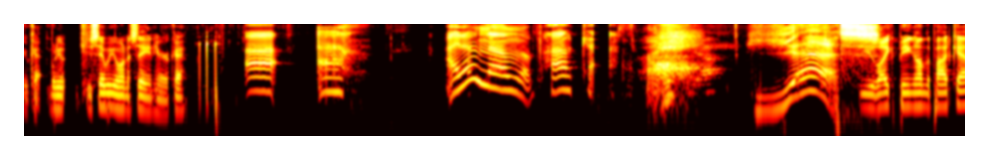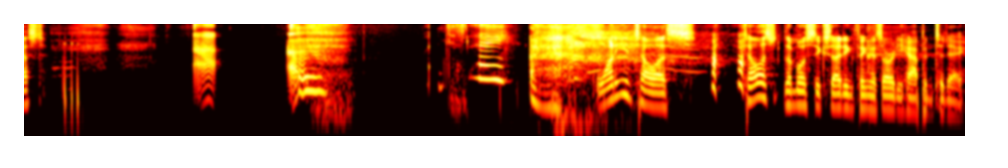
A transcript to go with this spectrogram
Okay. What do you, you say? What you want to say in here? Okay. Uh, I don't know the podcast. yes. Do you like being on the podcast? Say, Why don't you tell us? Tell us the most exciting thing that's already happened today.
